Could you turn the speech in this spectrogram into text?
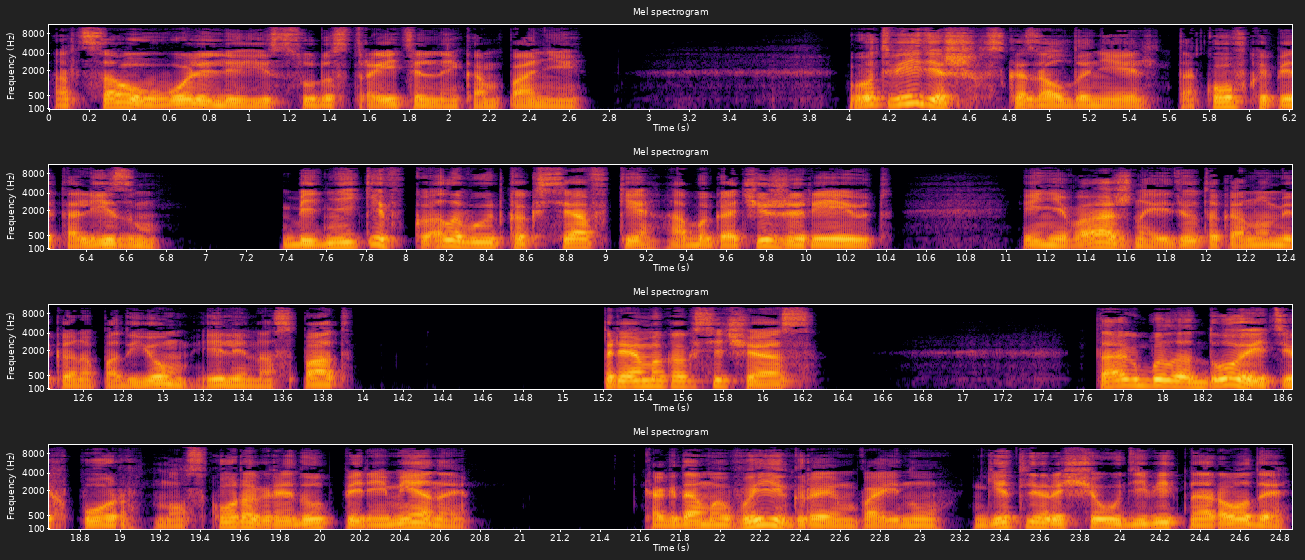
Отца уволили из судостроительной компании». «Вот видишь», — сказал Даниэль, — «таков капитализм. Бедняки вкалывают как сявки, а богачи жиреют. И неважно, идет экономика на подъем или на спад. Прямо как сейчас. Так было до этих пор, но скоро грядут перемены. Когда мы выиграем войну, Гитлер еще удивит народы.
